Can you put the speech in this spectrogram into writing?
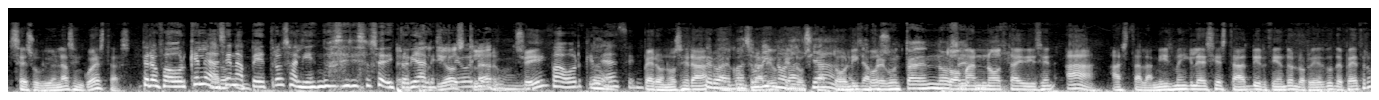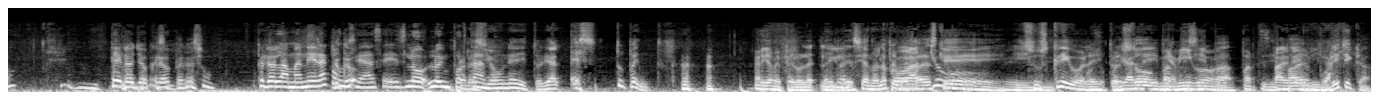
se subió en las encuestas. Pero favor que le hacen a Petro saliendo a hacer esos editoriales. Dios, creo yo. claro. ¿Sí? Favor que le Claro. hacen. Pero no será Pero al contrario que los católicos La pregunta no sé- toman nota y dicen, ah, hasta la misma iglesia está advirtiendo los riesgos de Petro. Pero No, yo por creo Pero eso. Pero la manera como creo- se hace es lo, lo importante. Pareció un editorial estupendo. Dígame, pero la, la Iglesia no es la primera vez que... y, suscribo el por editorial supuesto, de mi amigo, participa, en política.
